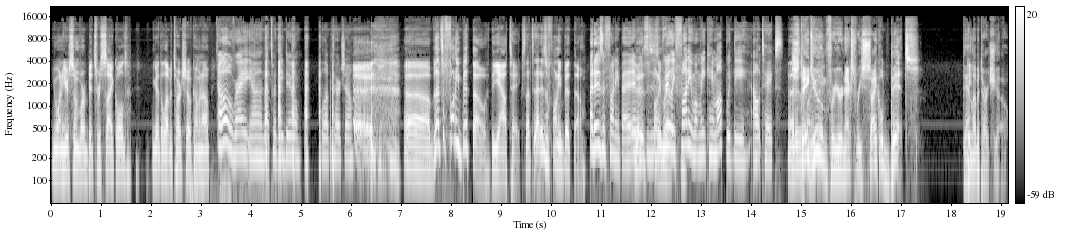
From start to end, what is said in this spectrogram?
You want to hear some of our bits recycled? You got the Le Batard show coming up. Oh, right. Yeah, that's what they do. the Le Batard show. Uh, but that's a funny bit, though. The outtakes. That's that is a funny bit, though. That is a funny bit. It That was is a funny bit. really funny when we came up with the outtakes. That is Stay tuned bit. for your next recycled bits. Dan Le Batard Show.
